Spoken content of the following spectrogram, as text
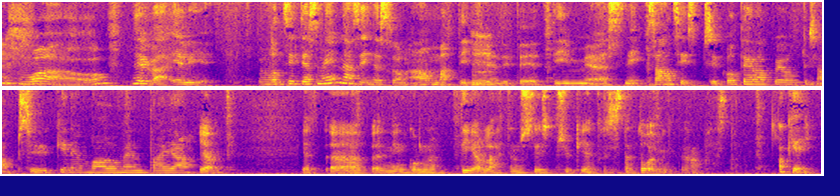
Okay. wow. Hyvä. Eli Mutta sitten jos mennään siihen sun ammatti-identiteettiin mm. myös, niin sä oot siis psykoterapeutti, sä oot psyykkinen valmentaja. Ja, ja äh, niin kun tie on lähtenyt siis psykiatrisesta toimintaterapiasta. Okei. Okay.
